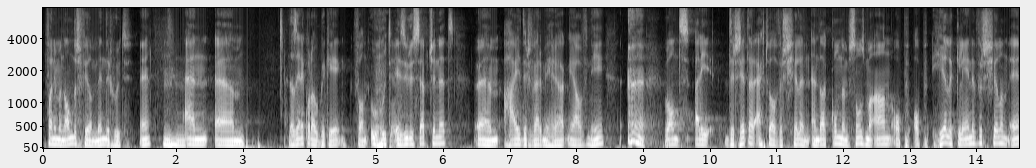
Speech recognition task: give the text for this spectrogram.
van iemand anders veel minder goed. Hè? Mhm. En ehm, dat is eigenlijk wat we bekeken. Van hoe goed is uw receptje net? Ehm, ga je er ver mee geraken, ja of nee? Want allee, er zit daar echt wel verschillen. En dat komt hem soms maar aan op, op hele kleine verschillen. Hè.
